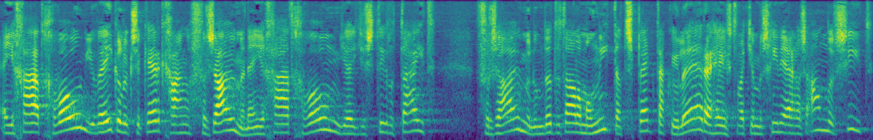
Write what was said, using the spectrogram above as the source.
en je gaat gewoon je wekelijkse kerkgang verzuimen en je gaat gewoon je, je stille tijd verzuimen, omdat het allemaal niet dat spectaculaire heeft wat je misschien ergens anders ziet,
